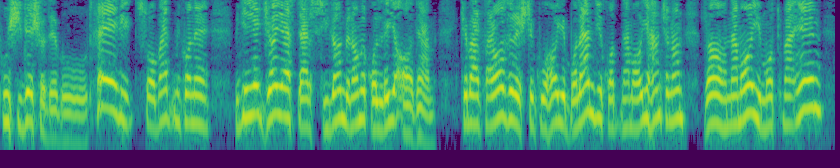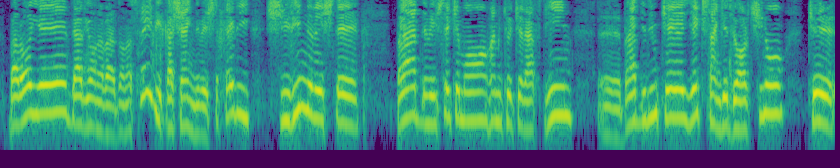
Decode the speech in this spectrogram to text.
پوشیده شده بود. خیلی صحبت می‌کنه. میگه یه جایی است در سیلان به نام قله آدم. که بر فراز رشته کوههای بلندی خودنمایی همچنان راهنمایی مطمئن برای دریانوردان است. خیلی قشنگ نوشته خیلی شیرین نوشته. بعد نوشته که ما همینطور که رفتیم بعد دیدیم که یک سنگ دارچینو که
